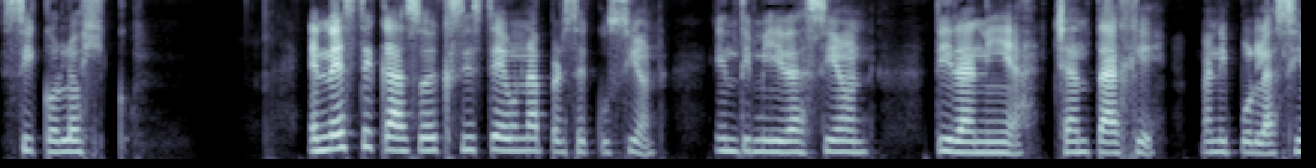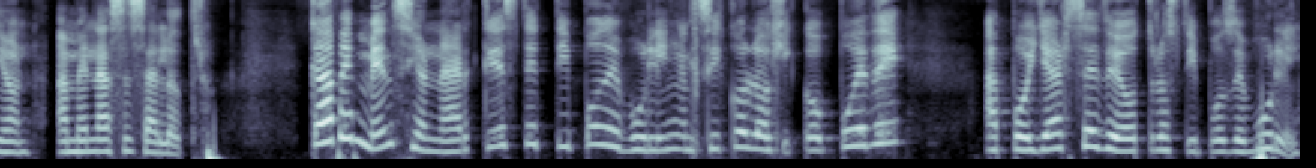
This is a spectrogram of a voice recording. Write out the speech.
Psicológico. En este caso existe una persecución, intimidación, tiranía, chantaje, manipulación, amenazas al otro. Cabe mencionar que este tipo de bullying, el psicológico, puede apoyarse de otros tipos de bullying,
